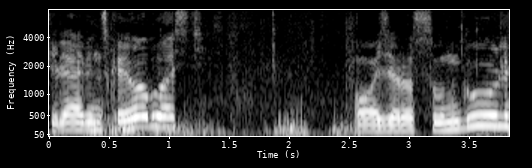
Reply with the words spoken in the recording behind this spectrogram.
Челябинская область. Озеро Сунгуль.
